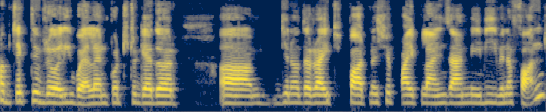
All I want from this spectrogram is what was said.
objective really well and put together um, you know the right partnership pipelines and maybe even a fund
